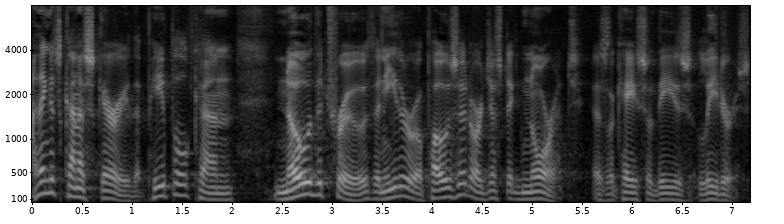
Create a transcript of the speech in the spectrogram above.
I think it's kind of scary that people can know the truth and either oppose it or just ignore it, as the case of these leaders.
